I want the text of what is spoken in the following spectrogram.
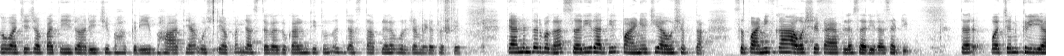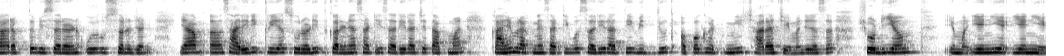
गव्हाची चपाती ज्वारीची भाकरी भात ह्या गोष्टी आपण जास्त करतो कारण तिथूनच जास्त आपल्याला ऊर्जा मिळत असते. त्यानंतर बघा शरीरातील पाण्याची आवश्यकता. स पाणी का आवश्यक आहे आपल्या शरीरासाठी? तर पचनक्रिया रक्तभिसरण उत्सर्जन या शारीरिक क्रिया सुरळीत करण्यासाठी शरीराचे तापमान कायम राखण्यासाठी व शरीरातील विद्युत अपघटनी क्षाराचे म्हणजे जसं सोडियम एन एन ए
